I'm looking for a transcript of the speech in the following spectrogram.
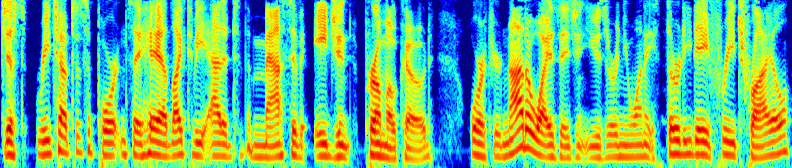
just reach out to support and say, "Hey, I'd like to be added to the Massive Agent promo code." Or if you're not a Wise Agent user and you want a 30 day free trial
